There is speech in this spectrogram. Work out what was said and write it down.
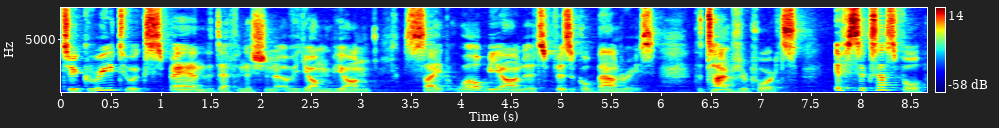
to agree to expand the definition of a Yongbyon site well beyond its physical boundaries, the Times reports. If successful,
